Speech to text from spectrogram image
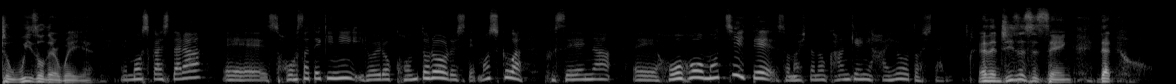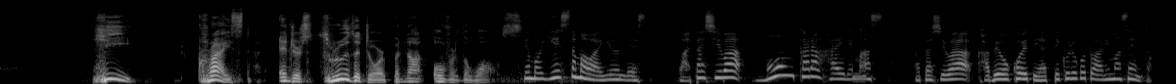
to weasel their way in. えーもしかしたら、えー操作的にいろいろコントロールしてもしくは不正な、えー方法を用いてその人の関係に入ろうとしたり And then Jesus is saying that he, Christ, enters through the door but not over the walls. でもイエス様は言うんです私は門から入ります。私は壁を越えてやってくることはありませんと。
